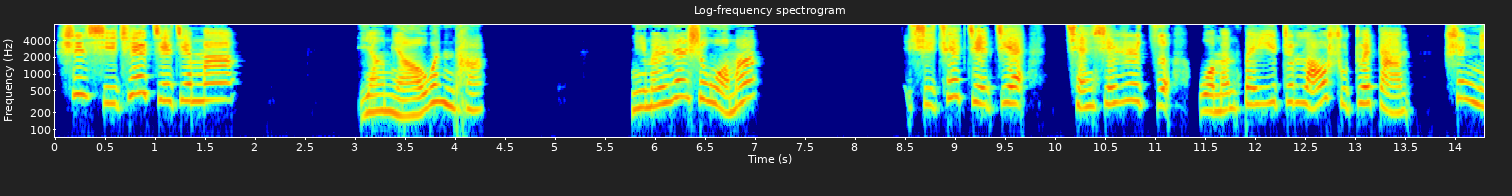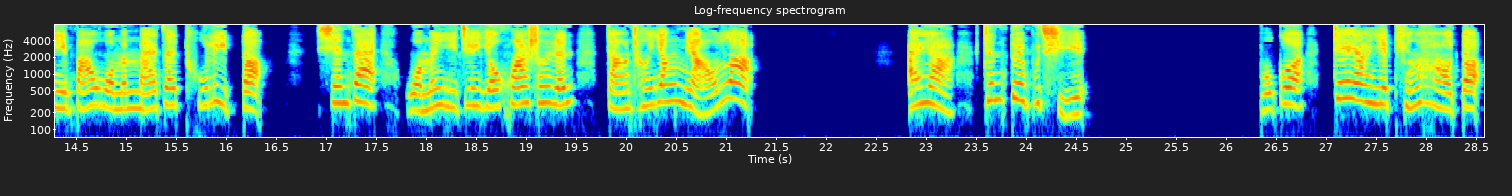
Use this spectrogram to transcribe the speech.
是喜鹊姐姐吗？秧苗问他：“你们认识我吗？”喜鹊姐姐，前些日子我们被一只老鼠追赶，是你把我们埋在土里的。现在我们已经由花生仁长成秧苗了。哎呀，真对不起。不过这样也挺好的。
